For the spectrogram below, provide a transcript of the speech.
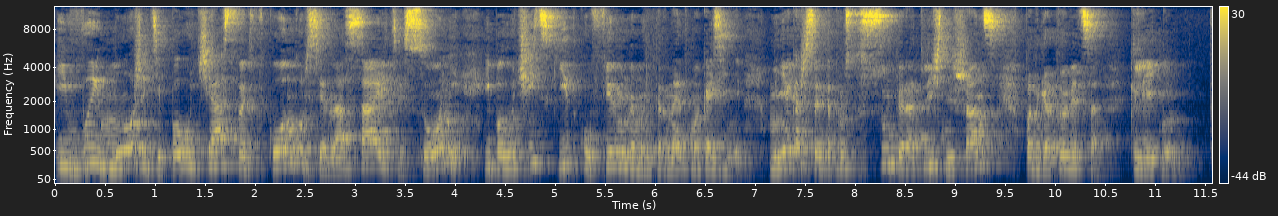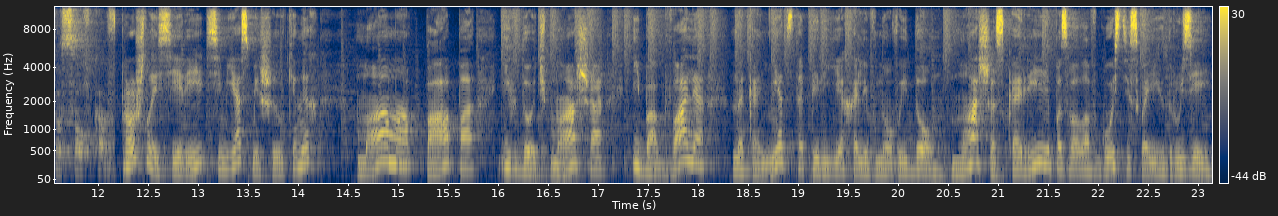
И вы можете поучаствовать в конкурсе на сайте Sony и получить скидку в фирменном интернет-магазине. Мне кажется, это просто супер отличный шанс подготовиться к летним тусовкам. В прошлой серии семья Смешилкиных – Мама, папа, их дочь Маша и баб Валя наконец-то переехали в новый дом. Маша скорее позвала в гости своих друзей.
